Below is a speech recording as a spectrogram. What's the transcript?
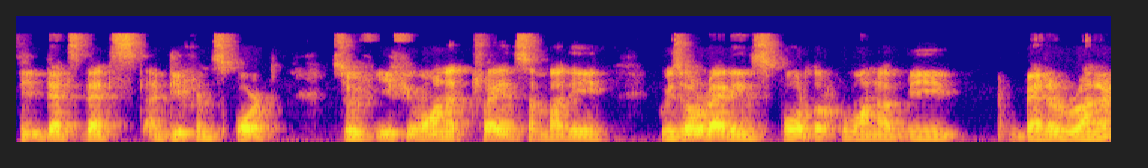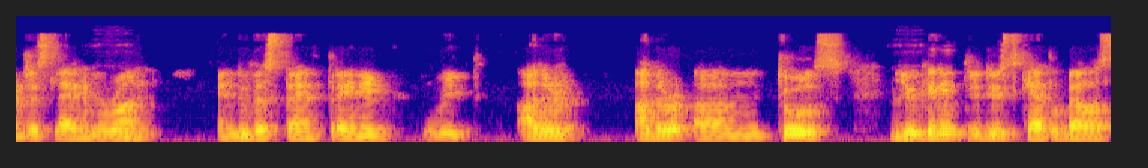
See, that's that's a different sport. So if, if you want to train somebody who is already in sport or who want to be better runner just let him mm-hmm. run and do the strength training with other other um, tools. Mm-hmm. you can introduce kettlebells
